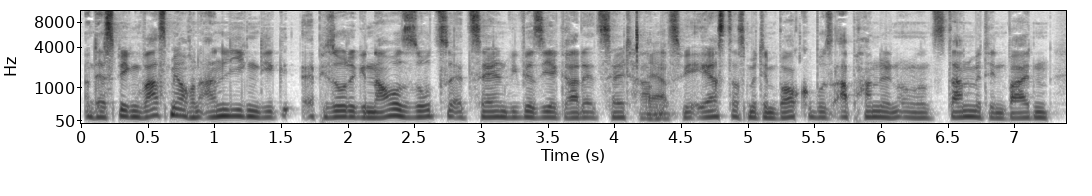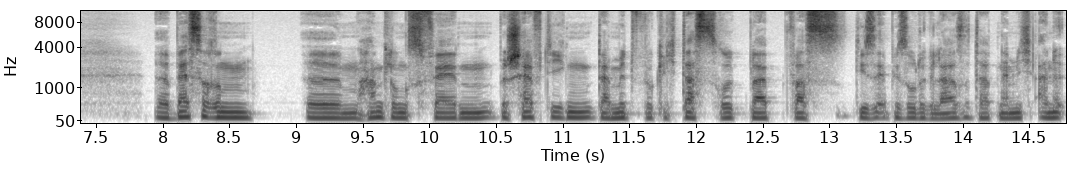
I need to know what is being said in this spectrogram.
Und deswegen war es mir auch ein Anliegen, die Episode genau so zu erzählen, wie wir sie ja gerade erzählt haben. Ja. Dass wir erst das mit dem Borgkubus abhandeln und uns dann mit den beiden äh, besseren ähm, Handlungsfäden beschäftigen, damit wirklich das zurückbleibt, was diese Episode geleistet hat, nämlich eine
